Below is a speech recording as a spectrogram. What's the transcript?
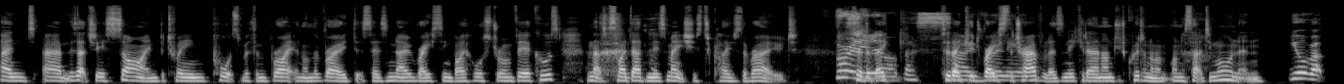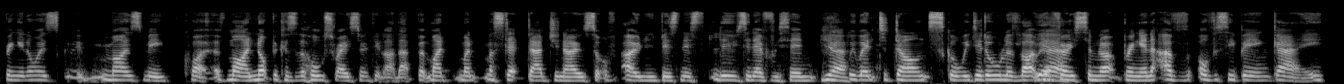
And um, there's actually a sign between Portsmouth and Brighton on the road that says no racing by horse-drawn vehicles, and that's because my dad and his mates used to close the road so that they Oh, that's so they so could race the travellers and he could earn hundred quid on on a Saturday morning. Your upbringing always reminds me quite of mine, not because of the horse race or anything like that, but my, my, my stepdad, you know, sort of owning business, losing everything. Yeah. We went to dance school. We did all of like, we Yeah. had very similar upbringing, of obviously being gay.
